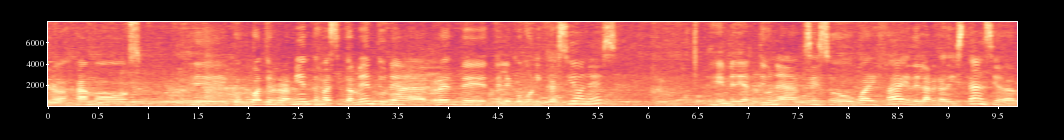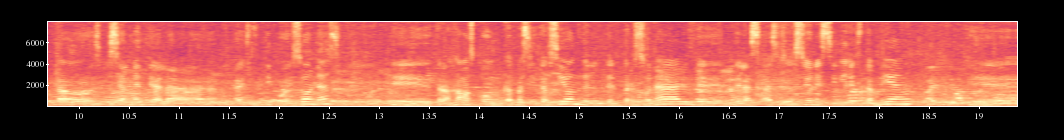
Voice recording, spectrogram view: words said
trabajamos eh, con cuatro herramientas básicamente, una red de telecomunicaciones, mediante un acceso Wi-Fi de larga distancia adaptado especialmente a, este tipo de zonas. Eh, trabajamos con capacitación del, personal, de, las asociaciones civiles también, eh,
